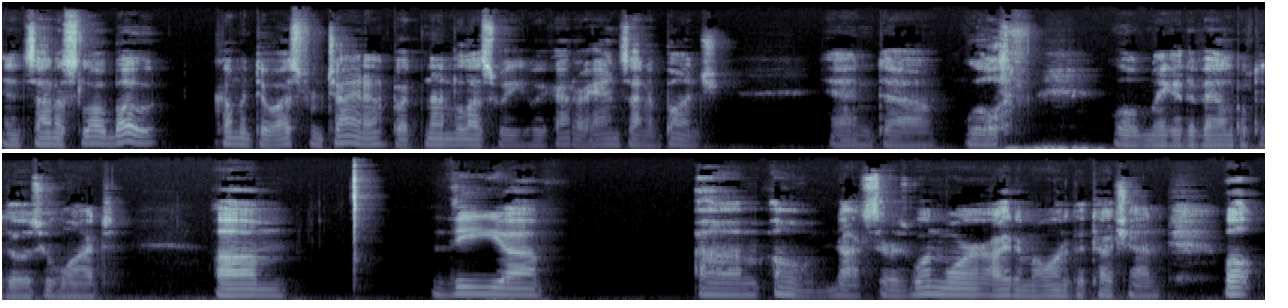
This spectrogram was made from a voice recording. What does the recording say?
and it's on a slow boat coming to us from China, but nonetheless, we, we got our hands on a bunch, and uh, we'll we'll make it available to those who want. Um, the uh, um, oh nuts! There was one more item I wanted to touch on. Well,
